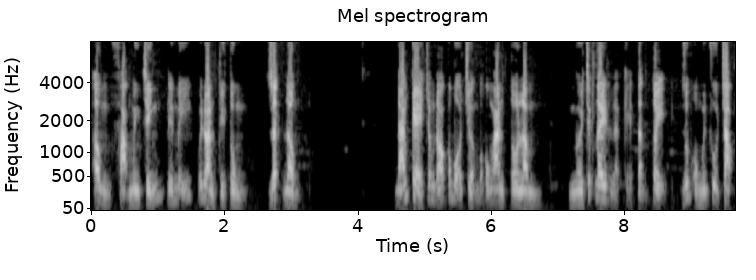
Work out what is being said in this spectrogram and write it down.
ông Phạm Minh Chính đến Mỹ với đoàn tùy tùng rất đông. Đáng kể trong đó có Bộ trưởng Bộ Công an Tô Lâm, người trước đây là kẻ tận tụy giúp ông Nguyễn Phú Trọng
